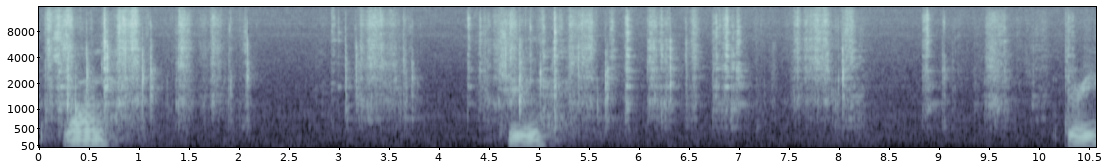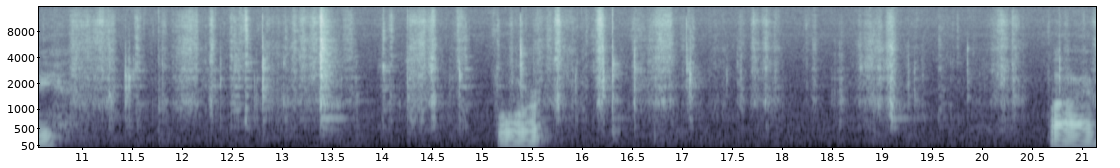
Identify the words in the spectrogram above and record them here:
it's one, two, three, four, five,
